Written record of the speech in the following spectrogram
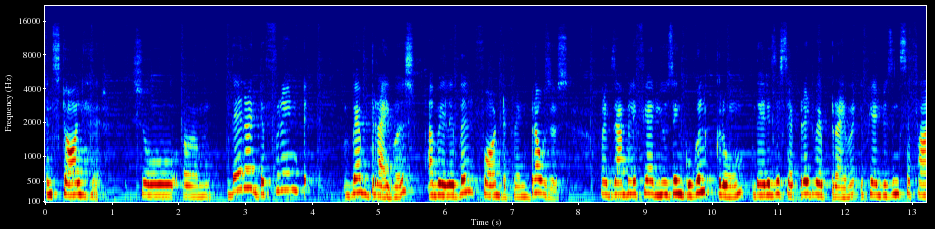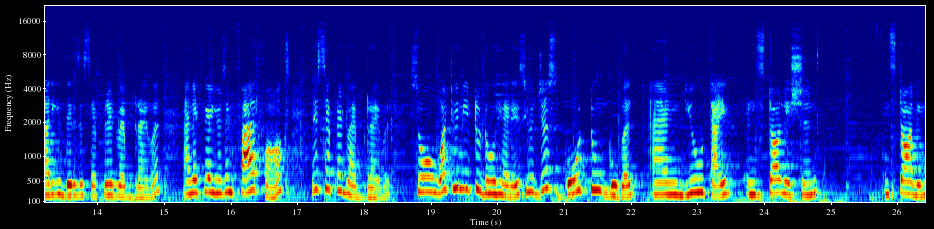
install here. So um, there are different web drivers available for different browsers. For example, if you are using Google Chrome, there is a separate web driver. If you are using Safari, there is a separate web driver. And if you are using Firefox, there is a separate web driver so what you need to do here is you just go to google and you type installation installing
